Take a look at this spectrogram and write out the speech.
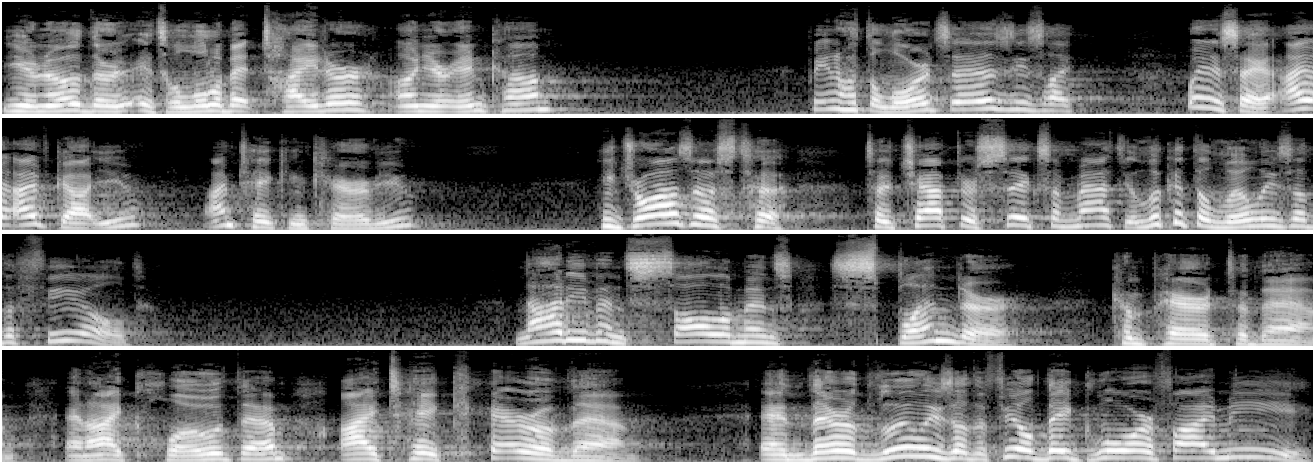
you know, there, it's a little bit tighter on your income. But you know what the Lord says? He's like, wait a second, I, I've got you. I'm taking care of you. He draws us to, to chapter 6 of Matthew. Look at the lilies of the field. Not even Solomon's splendor compared to them. And I clothe them, I take care of them. And they're lilies of the field, they glorify me.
